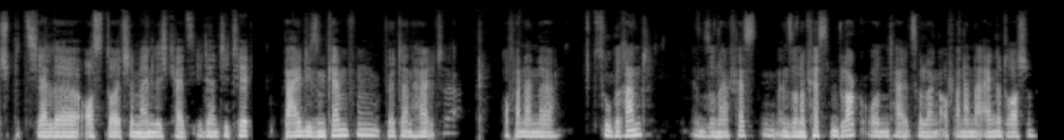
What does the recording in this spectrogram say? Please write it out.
spezielle ostdeutsche Männlichkeitsidentität. Bei diesen Kämpfen wird dann halt aufeinander zugerannt in so einer festen, in so einem festen Block und halt so lange aufeinander eingedroschen,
